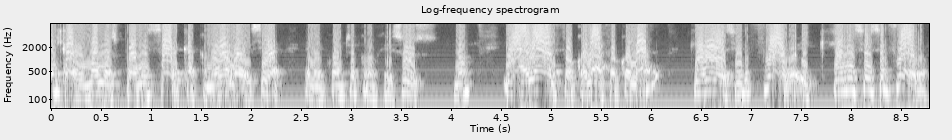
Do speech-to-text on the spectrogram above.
el carisma nos pone cerca, como ella lo decía, el encuentro con Jesús, ¿no? Y habla del focolar. Focolar quiere decir fuego. ¿Y quién es ese fuego?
